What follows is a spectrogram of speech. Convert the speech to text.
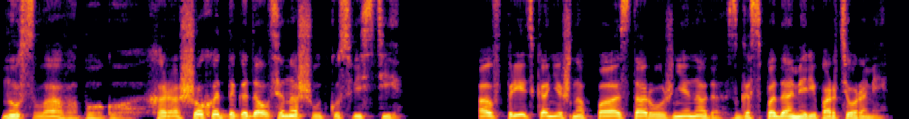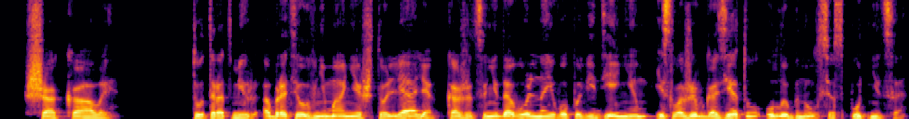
Ну, слава богу, хорошо хоть догадался на шутку свести. А впредь, конечно, поосторожнее надо с господами-репортерами. Шакалы. Тут Ратмир обратил внимание, что Ляля, кажется, недовольна его поведением и, сложив газету, улыбнулся спутнице.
